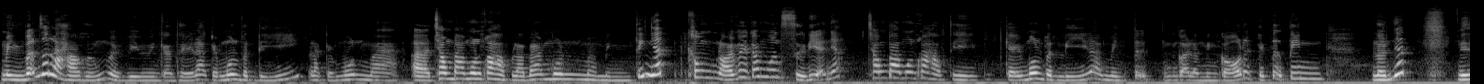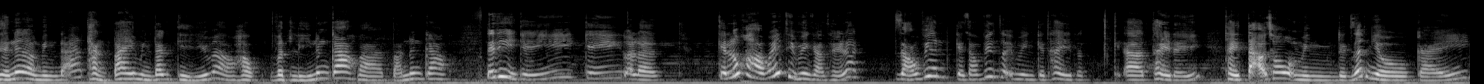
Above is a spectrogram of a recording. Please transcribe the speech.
mình vẫn rất là hào hứng bởi vì mình cảm thấy là cái môn vật lý là cái môn mà uh, trong ba môn khoa học là ba môn mà mình thích nhất. Không nói về các môn sử địa nhé trong ba môn khoa học thì cái môn vật lý là mình tự gọi là mình có được cái tự tin lớn nhất. Vì thế nên là mình đã thẳng tay mình đăng ký vào học vật lý nâng cao và toán nâng cao thế thì cái cái gọi là cái lúc học ấy thì mình cảm thấy là giáo viên cái giáo viên dạy mình cái thầy là à, thầy đấy thầy tạo cho bọn mình được rất nhiều cái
